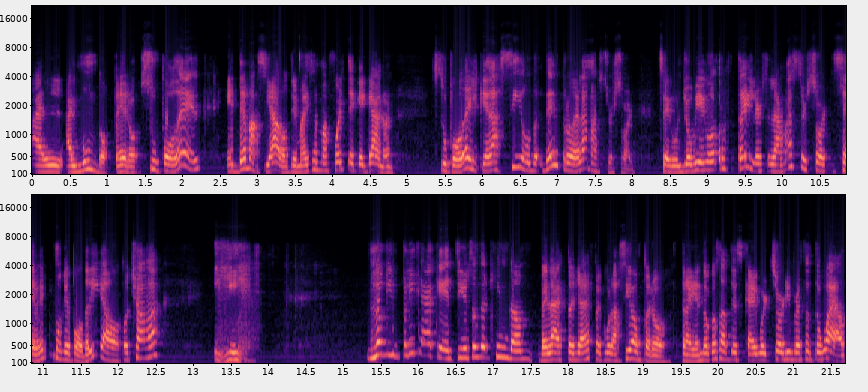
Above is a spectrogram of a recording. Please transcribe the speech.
al, al mundo, pero su poder es demasiado. Demise es más fuerte que Ganon. Su poder queda sealed dentro de la Master Sword. Según yo vi en otros trailers, la Master Sword se ve como que podría o tochaba. Y lo que implica que en Tears of the Kingdom, ¿verdad? Esto ya es especulación, pero trayendo cosas de Skyward Sword y Breath of the Wild,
